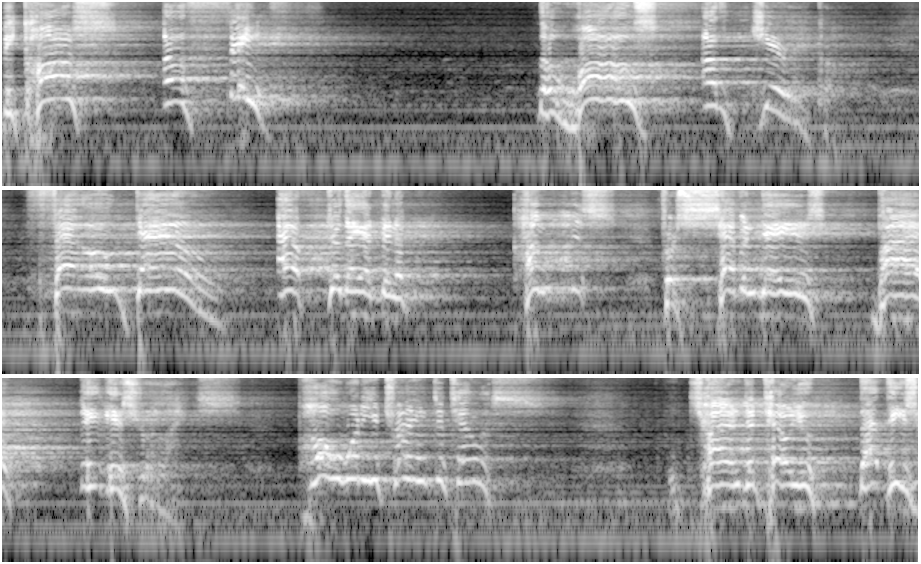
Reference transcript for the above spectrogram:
Because trying to tell you that these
